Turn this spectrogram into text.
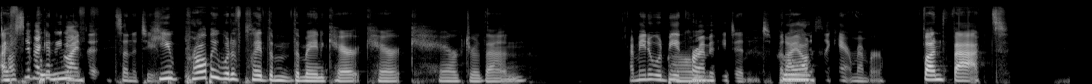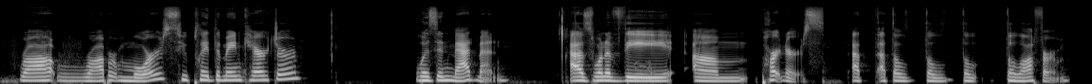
I'll see if I can find it. and Send it to you. He probably would have played the the main char- char- character then. I mean, it would be a um, crime if he didn't, but who, I honestly can't remember. Fun fact Ro- Robert Morse, who played the main character, was in Mad Men as one of the um, partners at, at the, the, the, the law firm,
